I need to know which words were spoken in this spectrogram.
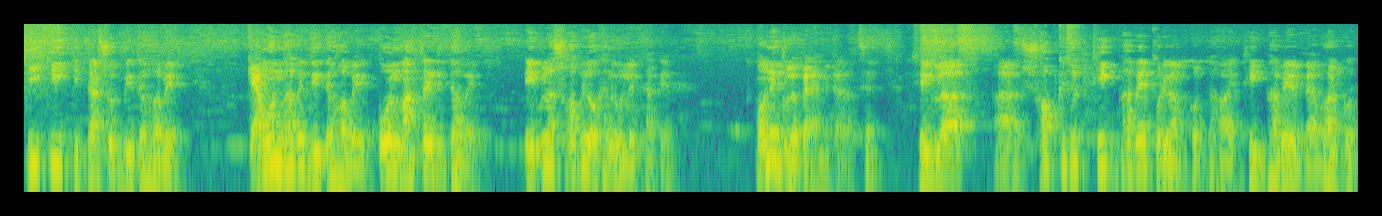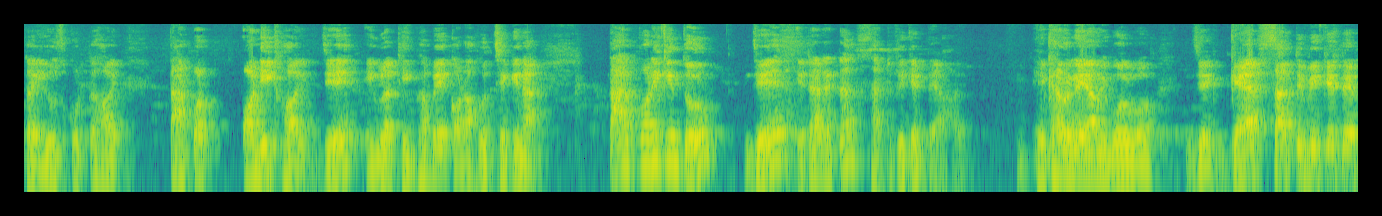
কি কি কীটনাশক দিতে হবে, কেমনভাবে দিতে হবে, কোন মাত্রায় দিতে হবে, এইগুলো সবই ওখানে উল্লেখ থাকে। অনেকগুলো প্যারামিটার আছে। সেইগুলা সব কিছু ঠিকভাবে পরিমাপ করতে হয়, ঠিকভাবে ব্যবহার করতে হয় ইউজ করতে হয়, তারপর অডিট হয় যে এগুলো ঠিকভাবে করা হচ্ছে কিনা। তারপরে কিন্তু যে এটার একটা সার্টিফিকেট দেওয়া হয়। এই কারণে আমি বলব যে গ্যাপ সার্টিফিকেটের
